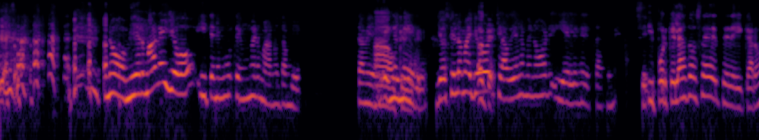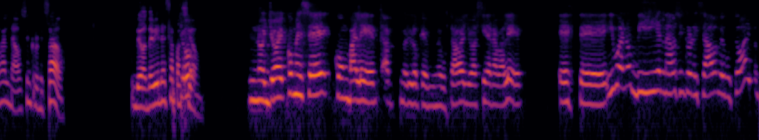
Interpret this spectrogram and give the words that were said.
no, mi hermana y yo, y tenemos, tengo un hermano también. También, ah, en el medio. Yo soy la mayor, Claudia es la menor y él es el medio. ¿Y por qué las dos se, dedicaron al nado sincronizado? ¿De dónde viene esa pasión? no, yo comencé con ballet, lo que me gustaba yo hacía era ballet, Este, y bueno, vi el nado sincronizado, me gustó, ay,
